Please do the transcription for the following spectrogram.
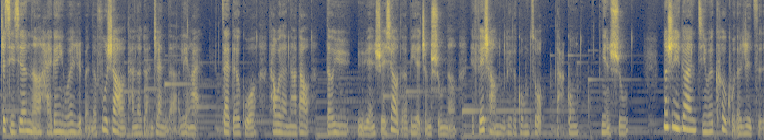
这期间呢，还跟一位日本的富少谈了短暂的恋爱。在德国，他为了拿到德语语言学校的毕业证书呢，也非常努力的工作、打工、念书。那是一段极为刻苦的日子。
